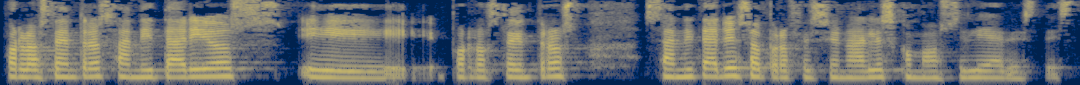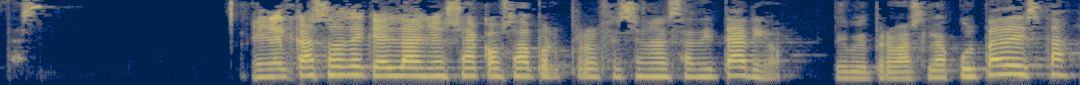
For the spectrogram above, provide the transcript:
por los centros sanitarios, eh, por los centros sanitarios o profesionales como auxiliares de estas. En el caso de que el daño sea causado por profesional sanitario, debe probarse la culpa de esta.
